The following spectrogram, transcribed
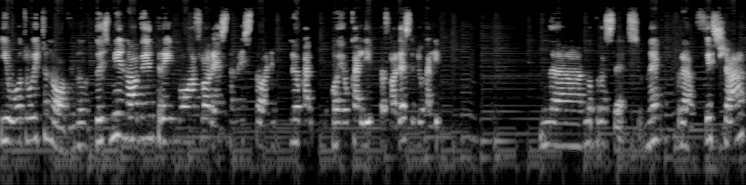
e o outro 8 9. No 2009 eu entrei com a floresta na história, no com o eucalipto, a floresta de eucalipto na, no processo, né, para fechar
